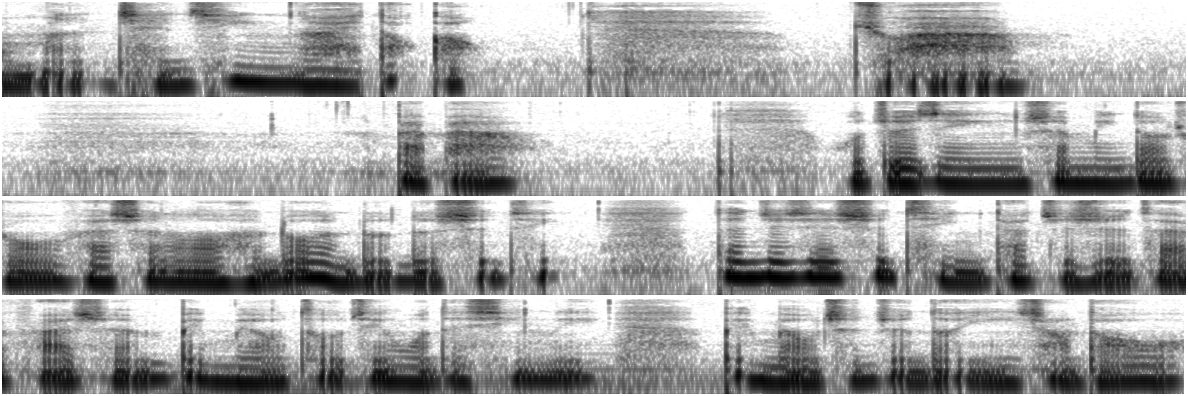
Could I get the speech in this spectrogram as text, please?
我们前进来祷告。主啊，爸爸，我最近生命当中发生了很多很多的事情，但这些事情它只是在发生，并没有走进我的心里，并没有真正的影响到我。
